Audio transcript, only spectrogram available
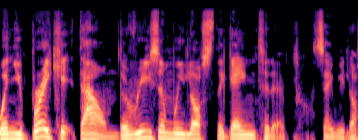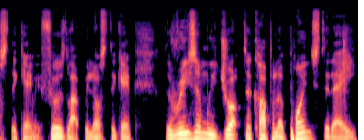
when you break it down, the reason we lost the game today, I say we lost the game, it feels like we lost the game. The reason we dropped a couple of points today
